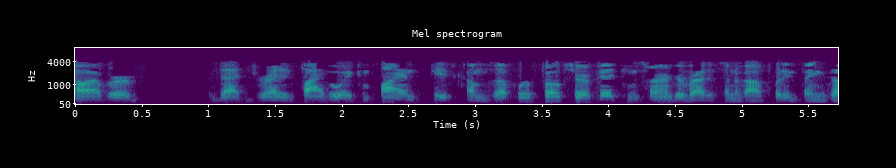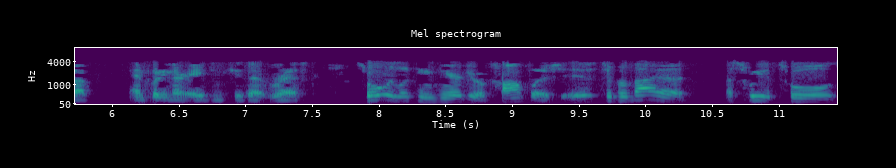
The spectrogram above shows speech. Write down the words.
However, that dreaded 508 compliance piece comes up where folks are a bit concerned or reticent about putting things up and putting their agencies at risk. So what we're looking here to accomplish is to provide a, a suite of tools,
